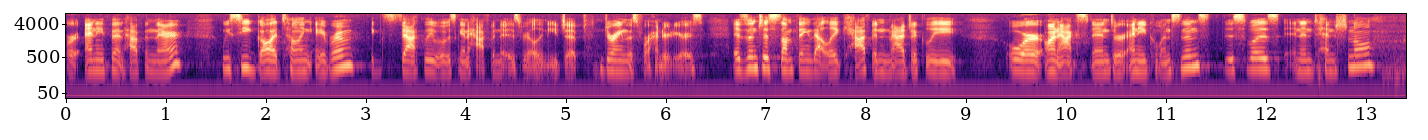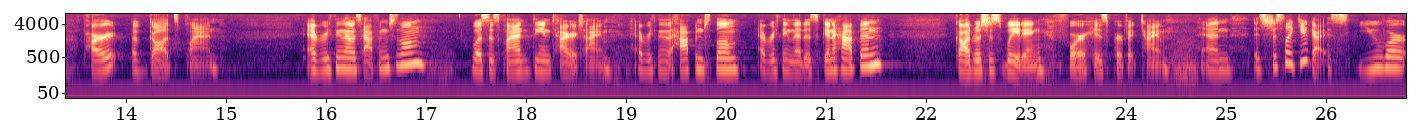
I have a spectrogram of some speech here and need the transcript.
or anything that happened there, we see God telling Abram exactly what was going to happen to Israel in Egypt during this 400 years. It isn't just something that like happened magically or on accident or any coincidence. This was an intentional part of God's plan. Everything that was happening to them was his plan the entire time. Everything that happened to them, everything that is going to happen, God was just waiting for his perfect time. And it's just like you guys. You are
